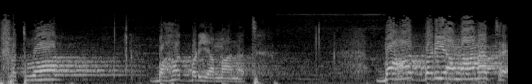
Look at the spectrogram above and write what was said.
فتوا بہت بڑی امانت ہے۔ بہت بڑی امانت ہے۔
